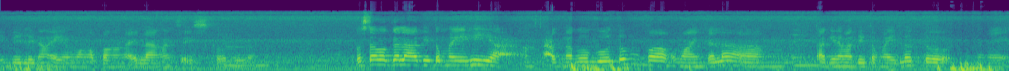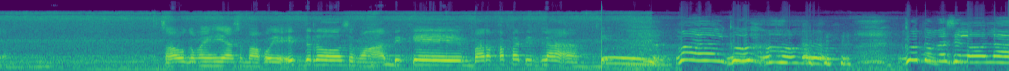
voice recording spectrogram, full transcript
ibili ng iyong mga pangangailangan sa school. Basta wag ka lang dito may hiya. Pag nagugutom ka, kumain ka lang. Lagi naman dito may luto. Ganyan. Saka wag ka mahihiya sa mga kuya Idro, sa mga ate Kim, para kapatid lang. Mahal ko! Gutom na si Lola!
